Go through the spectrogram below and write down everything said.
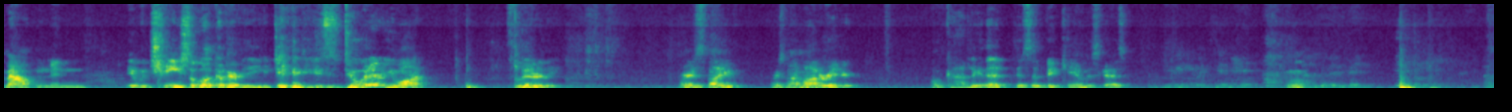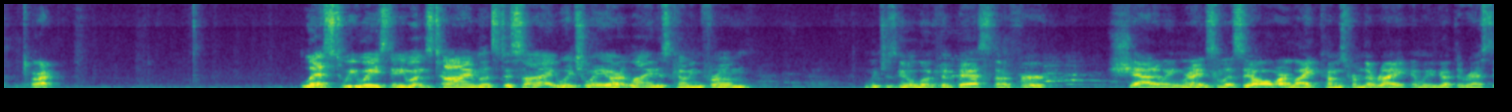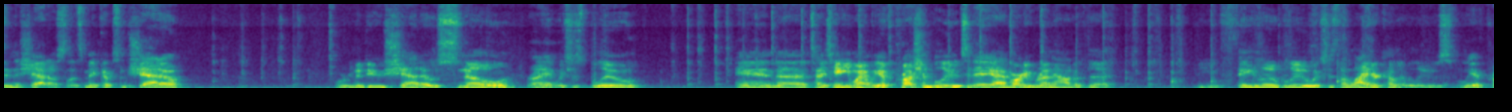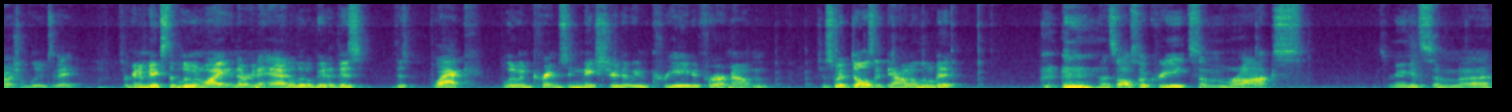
mountain and it would change the look of everything. You, do, you just do whatever you want. It's literally. Where's my Where's my moderator? Oh God, look at that. This is a big canvas, guys. All right. Lest we waste anyone's time, let's decide which way our light is coming from which is going to look the best uh, for shadowing, right? So let's say all of our light comes from the right and we've got the rest in the shadow. So let's make up some shadow. We're going to do shadow snow, right, which is blue and uh, titanium white. We have Prussian blue today. I've already run out of the, the phthalo blue, which is the lighter color blues. We have Prussian blue today. So we're going to mix the blue and white and then we're going to add a little bit of this, this black, blue, and crimson mixture that we've created for our mountain just so it dulls it down a little bit. Let's also create some rocks. So we're gonna get some uh,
